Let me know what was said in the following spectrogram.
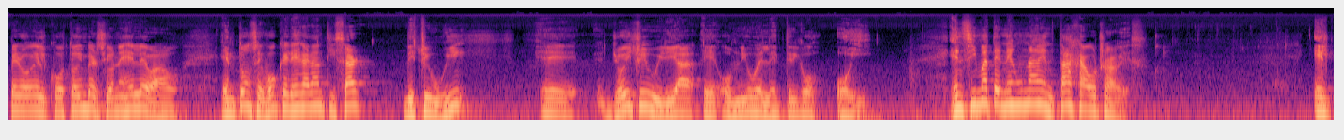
pero el costo de inversión es elevado. Entonces, vos querés garantizar, distribuir. Eh, yo distribuiría eh, ómnibus eléctricos hoy. Encima tenés una ventaja otra vez. El,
